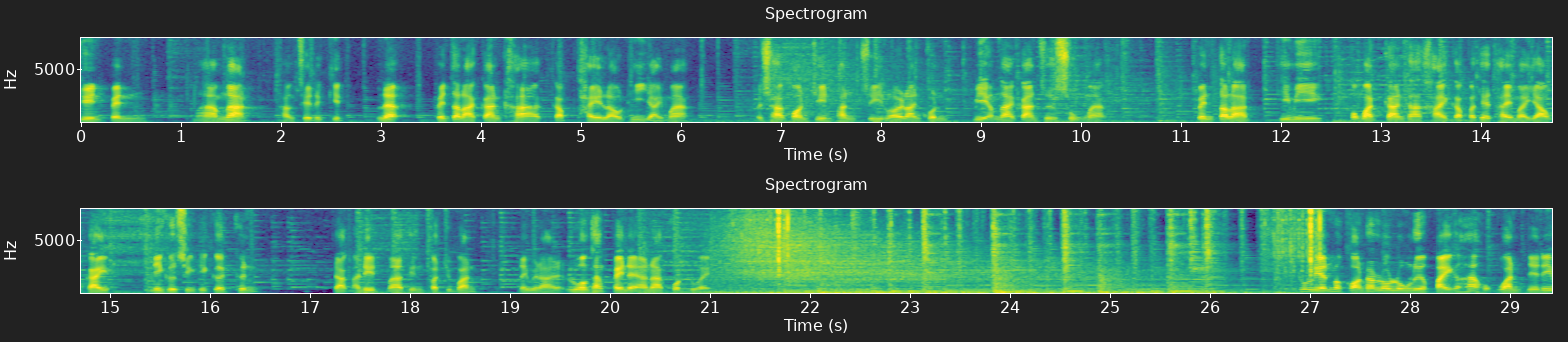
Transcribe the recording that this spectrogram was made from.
จีนเป็นมหาอำนาจทางเศรษฐกิจ และเป็นตลาดการค้ากับไทยเราที่ใหญ่มาก ประชากรจีน 1,400 ล้านคนมีอำนาจการซื้อสูงมาก เป็นตลาดที่มีประวัติการค้าขายกับประเทศไทยมายาวไกล นี่คือสิ่งที่เกิดขึ้น จากอดีตมาถึงปัจจุบันในเวลารวมทั้งไปในอนาคตด้วย ทุเรียนเมื่อก่อนถ้าเราลงเรือไปก็ 5 6 วัน เดี๋ยวนี้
